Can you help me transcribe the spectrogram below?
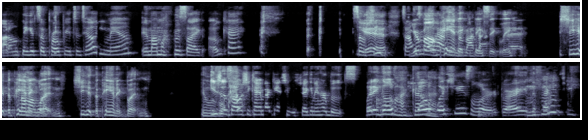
I don't think it's appropriate to tell you, ma'am. And my mom was like, okay. so yeah. she so your mom panicked basically. She hit the panic button. She hit the panic button. You should saw when she came back in, she was shaking in her boots. But it oh goes to show what she's learned, right? Mm-hmm. The fact that she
